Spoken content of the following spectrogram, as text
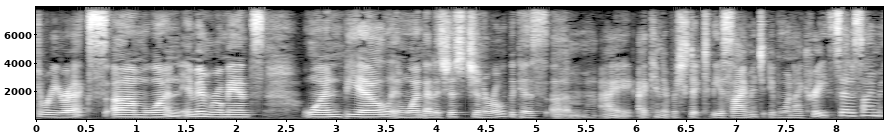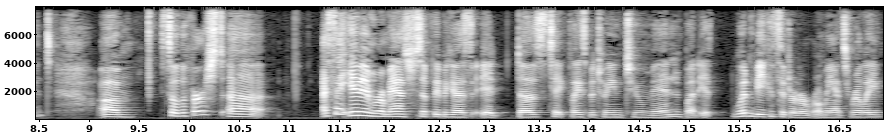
three recs. Um, one MM romance, one BL, and one that is just general because um, I I can never stick to the assignment even when I create said assignment. Um, so the first uh, I say MM romance simply because it does take place between two men, but it wouldn't be considered a romance really.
